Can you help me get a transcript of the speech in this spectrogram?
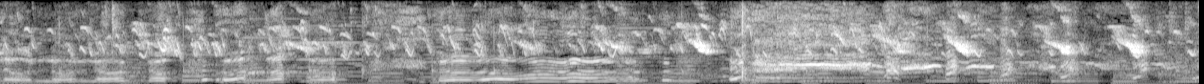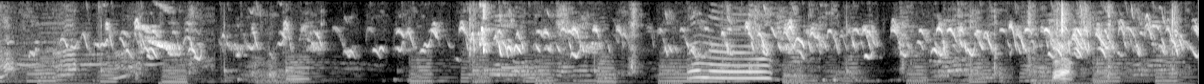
No, no, no, no. Bonk.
